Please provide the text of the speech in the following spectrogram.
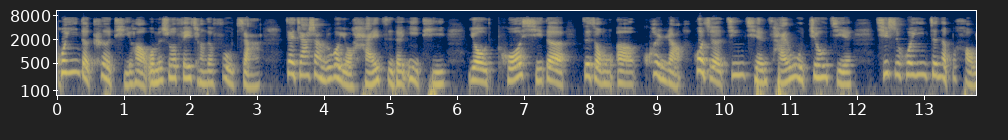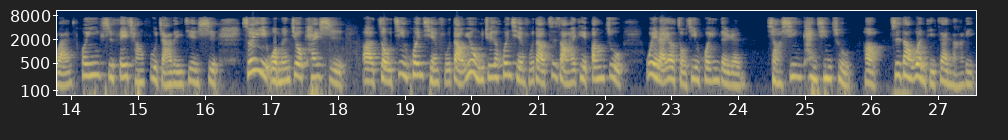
婚姻的课题哈，我们说非常的复杂，再加上如果有孩子的议题，有婆媳的这种呃困扰，或者金钱财务纠结，其实婚姻真的不好玩，婚姻是非常复杂的一件事，所以我们就开始呃走进婚前辅导，因为我们觉得婚前辅导至少还可以帮助未来要走进婚姻的人。小心看清楚，哈，知道问题在哪里。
